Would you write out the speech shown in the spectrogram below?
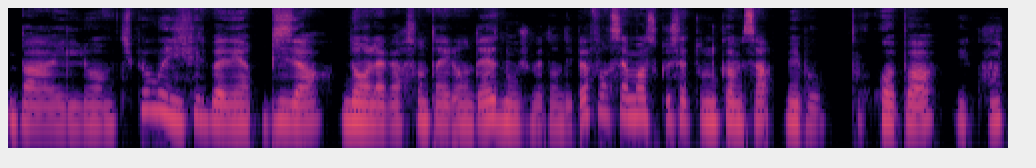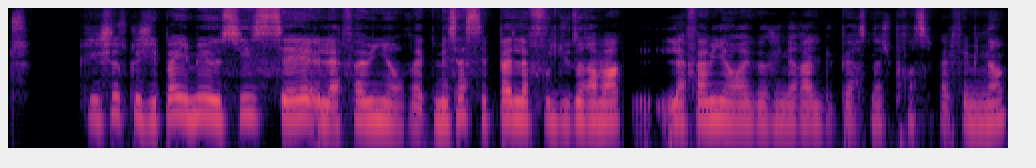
Bah, ils l'ont un petit peu modifié de manière bizarre dans la version thaïlandaise, donc je m'attendais pas forcément à ce que ça tourne comme ça. Mais bon, pourquoi pas, écoute quelque chose que j'ai pas aimé aussi, c'est la famille en fait. Mais ça, c'est pas de la faute du drama. La famille en règle générale du personnage principal féminin.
